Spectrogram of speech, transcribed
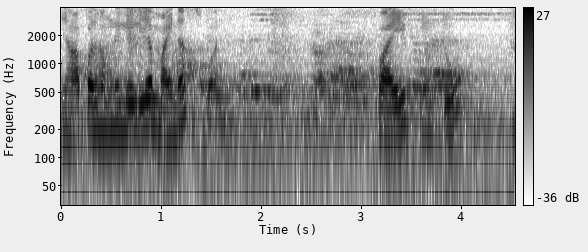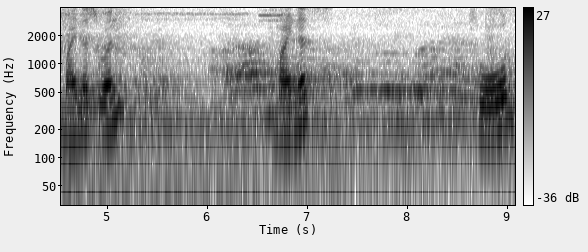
यहाँ पर हमने ले लिया minus one five into minus one minus four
